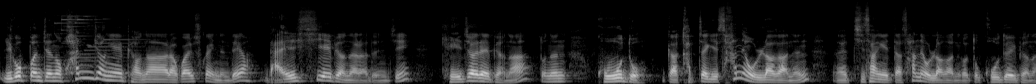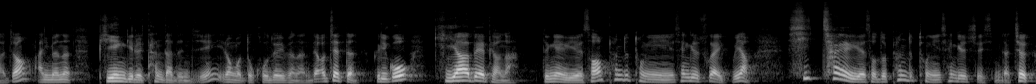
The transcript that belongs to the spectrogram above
일곱 번째는 환경의 변화라고 할 수가 있는데요. 날씨의 변화라든지 계절의 변화 또는 고도, 그러니까 갑자기 산에 올라가는 에, 지상에 있다 산에 올라가는 것도 고도의 변화죠. 아니면은 비행기를 탄다든지 이런 것도 고도의 변화인데 어쨌든 그리고 기압의 변화 등에 의해서 편두통이 생길 수가 있고요. 시차에 의해서도 편두통이 생길 수 있습니다. 즉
